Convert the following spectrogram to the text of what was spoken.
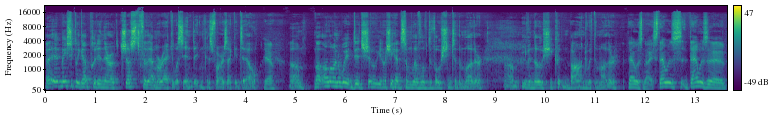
Uh, it basically got put in there just for that miraculous ending, as far as I could tell. Yeah. Um, although, in a way, it did show, you know, she had some level of devotion to the mother, um, even though she couldn't bond with the mother. That was nice. That was that was a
